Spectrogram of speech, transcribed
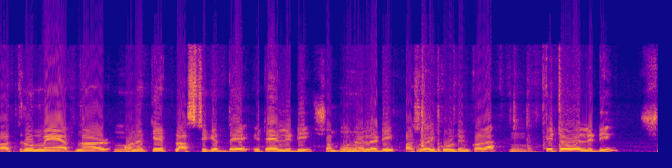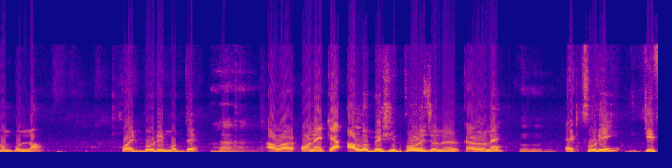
বাথরুমে আপনার অনেকে প্লাস্টিকের দেয়। এটা এলইডি সম্পূর্ণ এলইডি পাশে. গোল্ডেন করা। এটাও এলইডি সম্পূর্ণ হোয়াইট বডির মধ্যে। হ্যাঁ হ্যাঁ আবার অনেকে আলো বেশি প্রয়োজনের কারণে এক ফুড়ি টিপ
